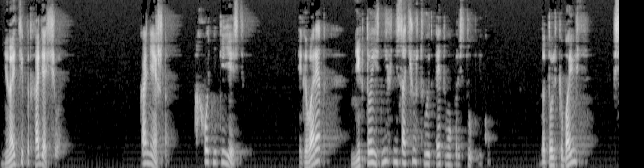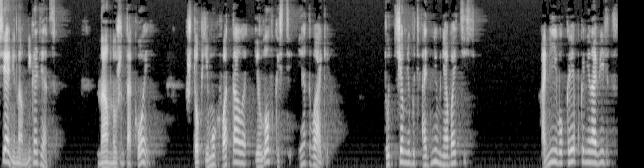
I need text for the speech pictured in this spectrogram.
не найти подходящего? Конечно, охотники есть. И говорят, никто из них не сочувствует этому преступнику. Да только боюсь, все они нам не годятся. Нам нужен такой, чтоб ему хватало и ловкости, и отваги, Тут чем-нибудь одним не обойтись. Они его крепко ненавидят,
